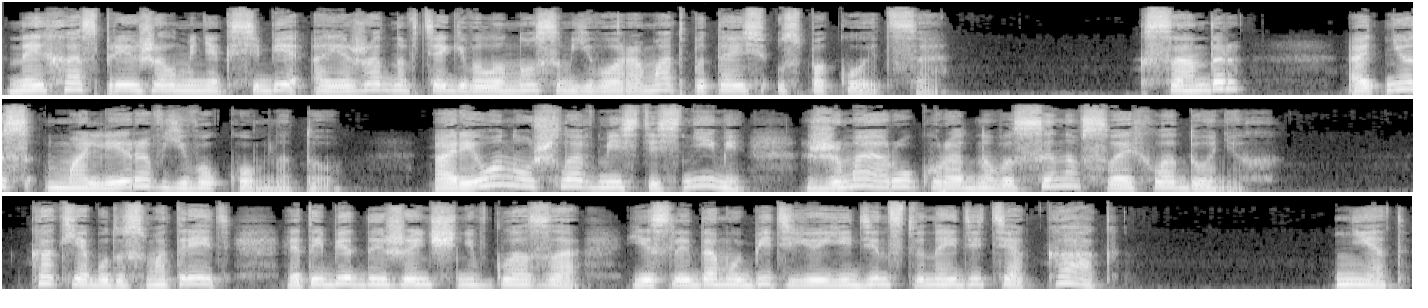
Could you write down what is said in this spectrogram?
Нейхас приезжал меня к себе, а я жадно втягивала носом его аромат, пытаясь успокоиться. Ксандр отнес Малира в его комнату. Ариона ушла вместе с ними, сжимая руку родного сына в своих ладонях. Как я буду смотреть этой бедной женщине в глаза, если дам убить ее единственное дитя? Как? Нет.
